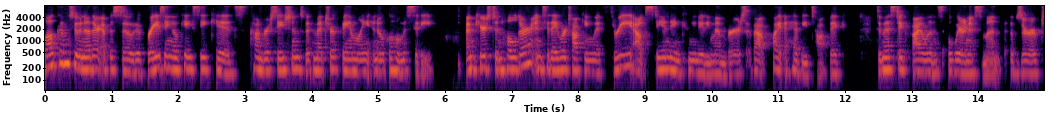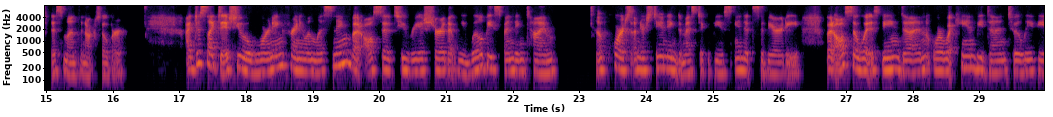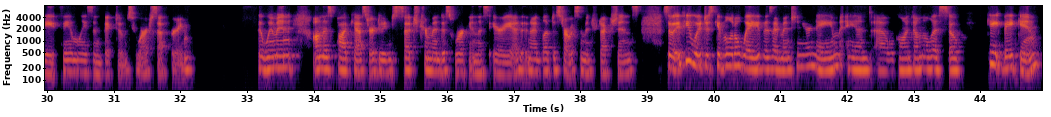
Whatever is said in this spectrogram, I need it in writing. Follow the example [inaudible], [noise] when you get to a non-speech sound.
Welcome to another episode of Raising OKC Kids Conversations with Metro Family in Oklahoma City. I'm Kirsten Holder, and today we're talking with three outstanding community members about quite a heavy topic Domestic Violence Awareness Month, observed this month in October. I'd just like to issue a warning for anyone listening, but also to reassure that we will be spending time of course, understanding domestic abuse and its severity, but also what is being done or what can be done to alleviate families and victims who are suffering. The women on this podcast are doing such tremendous work in this area, and I'd love to start with some introductions. So, if you would just give a little wave as I mention your name, and uh, we'll go on down the list. So, Kate Bacon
